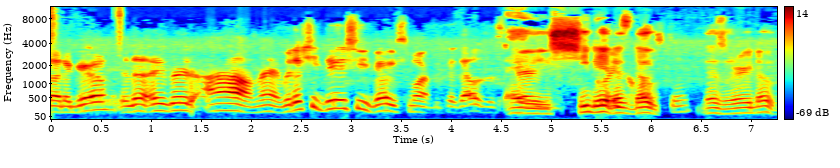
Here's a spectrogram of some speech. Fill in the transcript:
Uh, the girl, the little eighth grader. Oh man! But if she did, she's very smart because that was a hey, she did. That's question. dope. That's very dope.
